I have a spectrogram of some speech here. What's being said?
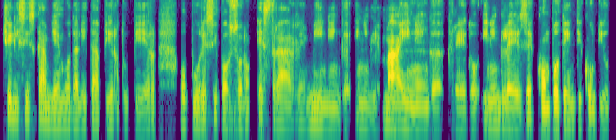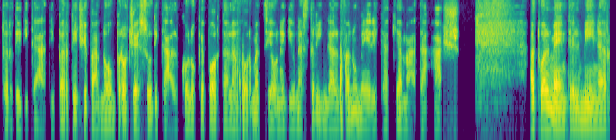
ce li si scambia in modalità peer-to-peer oppure si possono estrarre mining, in ingle- mining credo in inglese, con potenti computer dedicati, partecipando a un processo di calcolo che porta alla formazione di una stringa alfanumerica chiamata hash. Attualmente il miner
